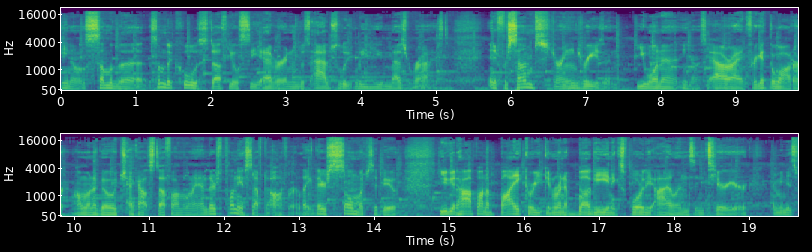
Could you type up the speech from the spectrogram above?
you know some of the some of the coolest stuff you'll see ever, and it'll just absolutely leave you mesmerized. And if for some strange reason you want to, you know, say, all right, forget the water. I want to go check out stuff on the land. There's plenty of stuff to offer. Like, there's so much to do. You could hop on a bike or you can rent a buggy and explore the island's interior. I mean, it's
